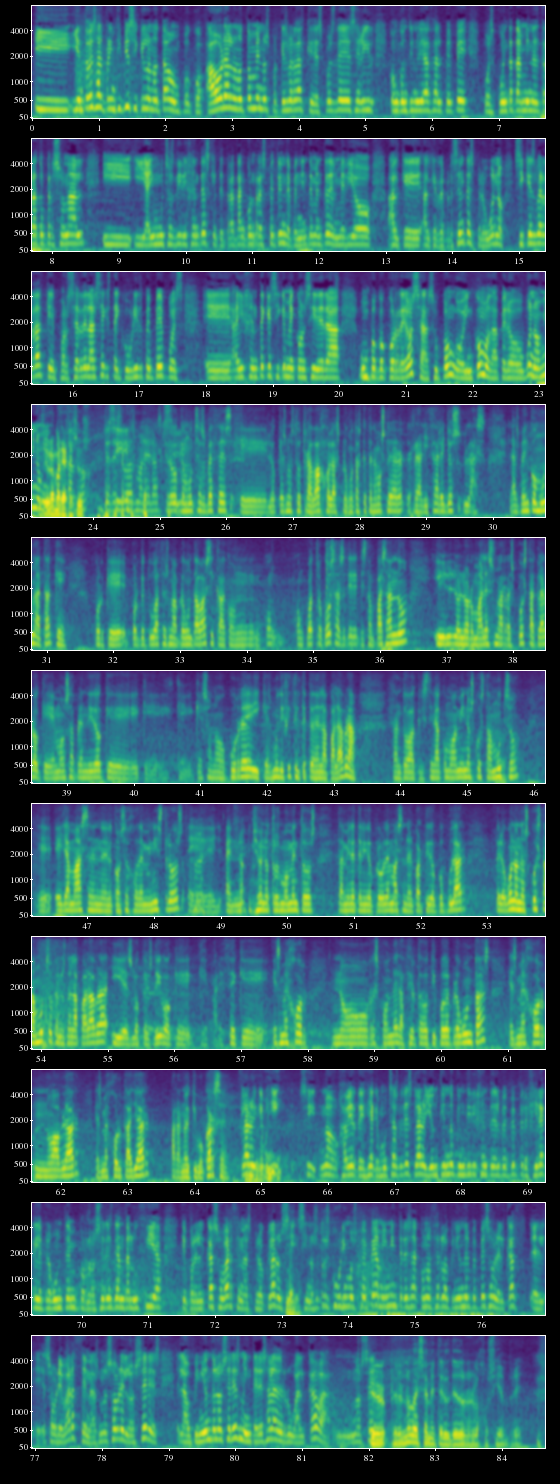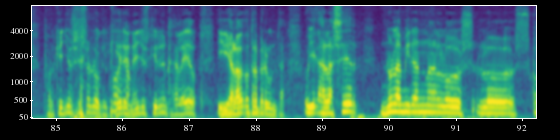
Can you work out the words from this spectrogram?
Y, y entonces al principio sí que lo notaba un poco. Ahora lo noto menos porque es verdad que después de seguir con continuidad al PP, pues cuenta también el trato personal y, hay muchos dirigentes que te tratan con respeto independientemente del medio al que, al que representes. Pero bueno, sí que es verdad que por ser de la sexta y cubrir PP, pues eh, hay gente que sí que me considera un poco correosa, supongo, incómoda, pero bueno, a mí no me importa. Yo de todas maneras creo que muchas veces eh, lo que es nuestro trabajo, las preguntas que tenemos que realizar, ellos las, las ven como un ataque porque, porque tú haces una pregunta básica con, con, cuatro cosas que, están pasando y lo normal es una respuesta. Claro que hemos aprendido que, que, eso no ocurre y que es muy difícil que te den la palabra. Tanto a Cristina como a mí nos cuesta mucho. Eh, ella más en el Consejo de Ministros, eh, yo en otros momentos también he tenido problemas en el Partido Popular pero bueno, nos cuesta mucho que nos den la palabra y es lo que os digo, que, parece que es mejor no responder a cierto tipo de preguntas, es mejor no hablar, es mejor callar para no equivocarse. Claro, y, que, sí, no, Javier, te decía que muchas veces, claro, yo entiendo que un dirigente del PP prefiera que le pregunten por los seres de Andalucía que por el caso Bárcenas, pero claro, Si, nosotros cubrimos PP, a mí me interesa conocer la opinión del PP sobre, el, eh, sobre Bárcenas, no sobre los seres. La opinión de los seres me interesa la de Rubalcaba, no sé. Pero, pero no vais a meter el dedo en el ojo siempre, porque ellos eso es lo que quieren, ellos quieren jaleo. Y a la otra pregunta, oye, a la SER no la miran mal los, los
